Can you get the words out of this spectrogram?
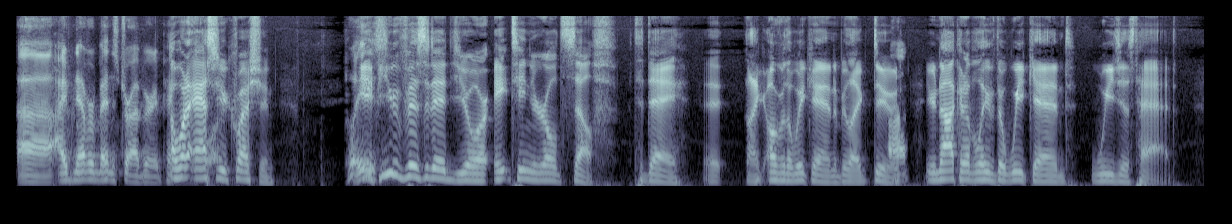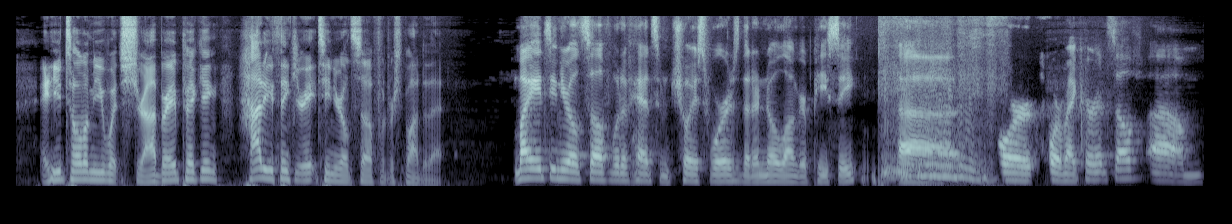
Uh I've never been strawberry picking. I want to ask you a question. please. If you visited your 18 year old self today, it, like over the weekend, and be like, dude, Uh-huh. you're not going to believe the weekend we just had. And you told him you went strawberry picking. How do you think your 18 year old self would respond to that? my 18 year old self would have had some choice words that are no longer PC uh, for for my current self. Um,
